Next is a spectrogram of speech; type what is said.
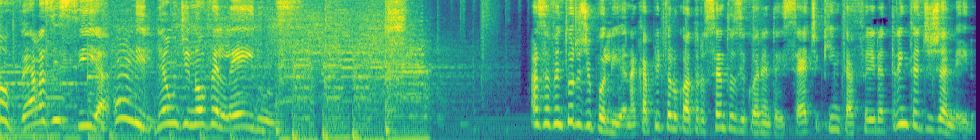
novelas e Cia, um milhão de noveleiros. As Aventuras de Poliana, capítulo 447, quinta-feira, 30 de janeiro.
